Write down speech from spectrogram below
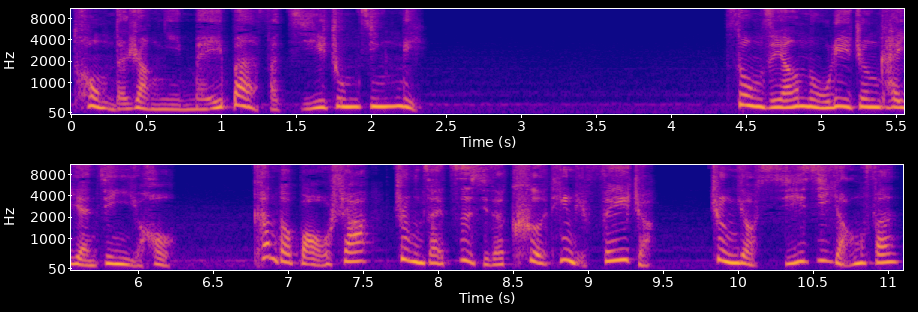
痛的让你没办法集中精力。宋子阳努力睁开眼睛以后，看到宝沙正在自己的客厅里飞着，正要袭击杨帆。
